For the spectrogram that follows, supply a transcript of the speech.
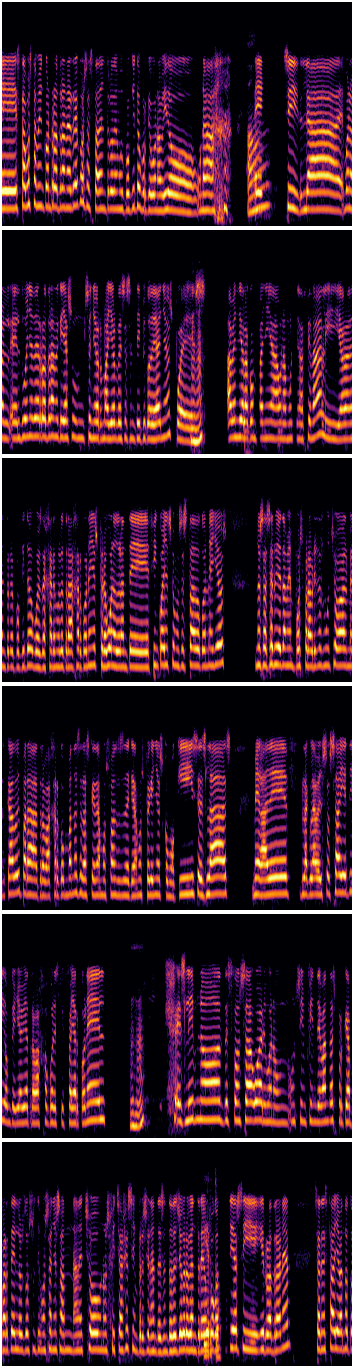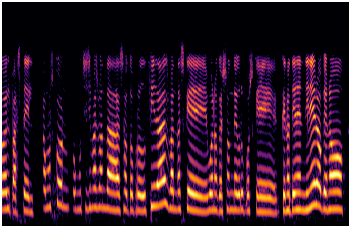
Eh, estamos también con Roadrunner Records hasta dentro de muy poquito porque bueno ha habido una ah. eh, sí la bueno el, dueño de Roadrunner que ya es un señor mayor de sesenta y pico de años pues ha vendido la compañía a una multinacional y ahora dentro de poquito pues dejaremos de trabajar con ellos pero bueno durante cinco años que hemos estado con ellos nos ha servido también pues para abrirnos mucho al mercado y para trabajar con bandas de las que éramos fans desde que éramos pequeños como Kiss, Slash, Megadeth, Black Label Society, aunque yo había trabajado con Spitfire con él, Slipknot, Stone Sour y bueno, un, sinfín de bandas porque aparte en los dos últimos años han, hecho unos fichajes impresionantes. Entonces yo creo que entre un poco Tears y, y Roadrunner se han estado llevando todo el pastel. Estamos con, con, muchísimas bandas autoproducidas, bandas que, bueno, que son de grupos que, que no tienen dinero, que no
